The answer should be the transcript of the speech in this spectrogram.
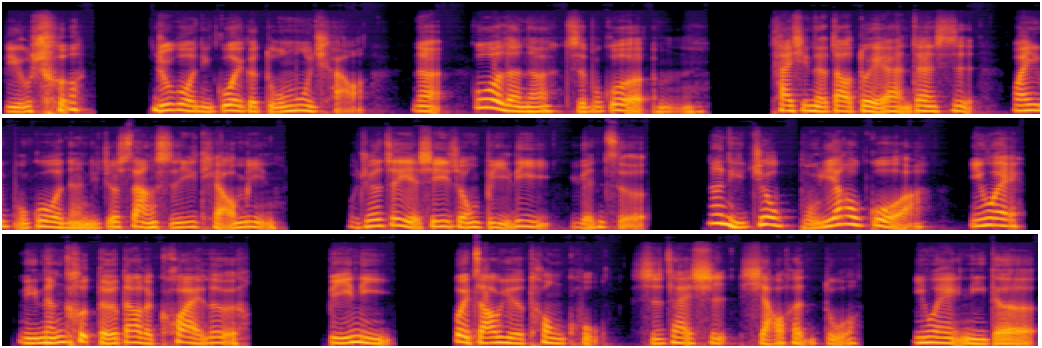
比如说，如果你过一个独木桥，那过了呢，只不过嗯，开心的到对岸，但是万一不过呢，你就丧失一条命。我觉得这也是一种比例原则，那你就不要过啊，因为你能够得到的快乐，比你会遭遇的痛苦实在是小很多，因为你的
